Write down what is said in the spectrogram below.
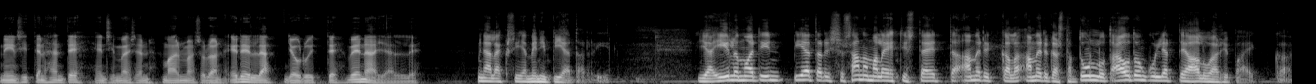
niin sitten hän te ensimmäisen maailmansodan edellä jouduitte Venäjälle. Minä läksin ja menin Pietariin. Ja ilmoitin Pietarissa sanomalehtistä, että Amerikasta tullut autonkuljettaja haluaisi paikkaa.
